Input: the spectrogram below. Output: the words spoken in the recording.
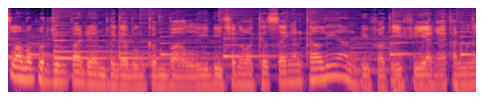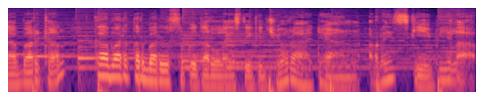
selamat berjumpa dan bergabung kembali di channel kesayangan kalian Diva TV yang akan mengabarkan kabar terbaru seputar Lesti Kejora dan Rizky Bilar.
